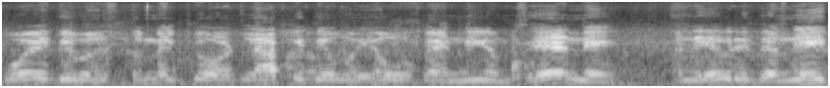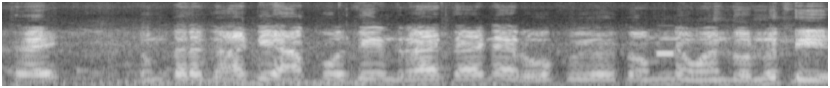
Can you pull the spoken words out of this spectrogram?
કોઈ દિવસ તમે કહો એટલે આપી દેવો એવો કાંઈ નિયમ છે નહીં અને એવી રીતે નહીં થાય. તમે તારે ગાડી આખો દિન રાત આવીને રોકવી હોય તો અમને વાંધો નથી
